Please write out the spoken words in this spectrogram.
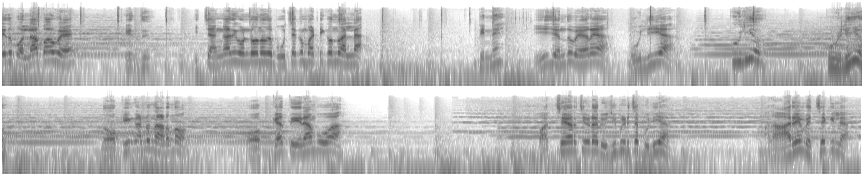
ഇത് പൊല്ലാപ്പാവേ. എന്ത്? ഈ ചങ്ങാതി കൊണ്ടുവന്നത് പൂച്ചക്കും പട്ടിക്കൊന്നും അല്ല. പിന്നെ? ഈ ജന്തു വേറെയാ. പുലിയാ. പുലിയോ? പുലിയോ? നോക്കിയും കണ്ടു നടന്നോ? ഒക്കെ തീരാൻ പോവാ. പച്ചയിറച്ചിയുടെ രുചി പിടിച്ച പുലിയാ. അതാരെയും വെച്ചേക്കില്ല.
